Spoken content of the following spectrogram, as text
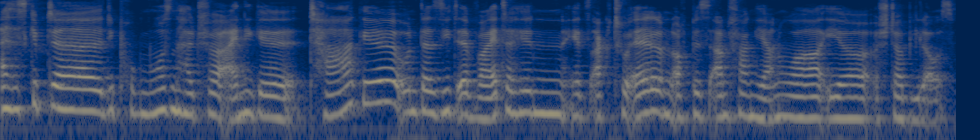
Also es gibt ja die Prognosen halt für einige Tage und da sieht er weiterhin jetzt aktuell und auch bis Anfang Januar eher stabil aus.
